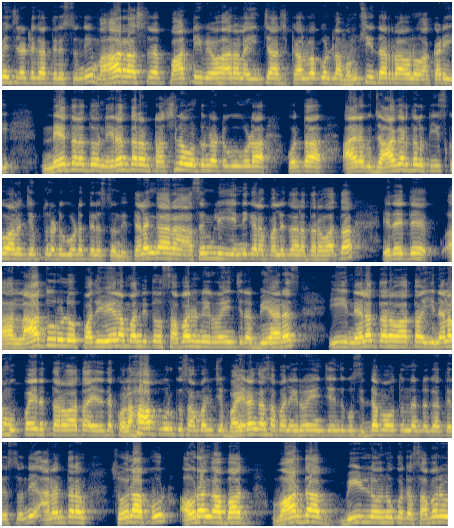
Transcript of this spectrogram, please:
పెంచినట్టుగా తెలుస్తుంది. మహారాష్ట్ర పార్టీ వ్యవహారాల ఇన్ఛార్జ్ కల్వకుంట్ల వంశీధర్ రావును అక్కడి నేతలతో నిరంతరం టచ్లో ఉంటున్నట్టు కూడా కొంత ఆయనకు జాగ్రత్తలు తీసుకోవాలని చెప్తున్నట్టు కూడా తెలుస్తుంది. తెలంగాణ అసెంబ్లీ ఎన్నికల ఫలితాల తర్వాత ఏదైతే లాతూరులో పదివేల మందితో సభను నిర్వహించిన బీఆర్ఎస్ ఈ నెల తర్వాత ఈ నెల ముప్పై తర్వాత ఏదైతే కొల్హాపూర్కు సంబంధించి బహిరంగ సభ నిర్వహించేందుకు సిద్ధమవుతున్నట్టుగా తెలుస్తుంది అనంతరం షోలాపూర్ ఔరంగాబాద్ వార్దా బీడ్లోనూ కొంత సభలు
